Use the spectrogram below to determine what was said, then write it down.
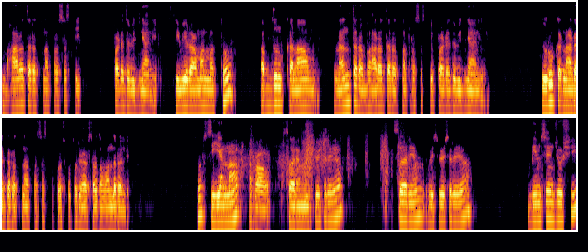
ಭಾರತ ರತ್ನ ಪ್ರಶಸ್ತಿ ಪಡೆದ ವಿಜ್ಞಾನಿ ಸಿ ವಿ ರಾಮನ್ ಮತ್ತು ಅಬ್ದುಲ್ ಕಲಾಂ ನಂತರ ಭಾರತ ರತ್ನ ಪ್ರಶಸ್ತಿ ಪಡೆದ ವಿಜ್ಞಾನಿ ಇವರು ಕರ್ನಾಟಕ ರತ್ನ ಪ್ರಶಸ್ತಿ ಪುರಸ್ಕೃತರು ಎರಡ್ ಸಾವಿರದ ಒಂದರಲ್ಲಿ. So C N R Rao sir M Visvesvaraya. Sir M Visvesvaraya. Bhimsen Joshi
